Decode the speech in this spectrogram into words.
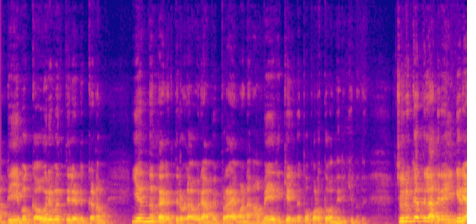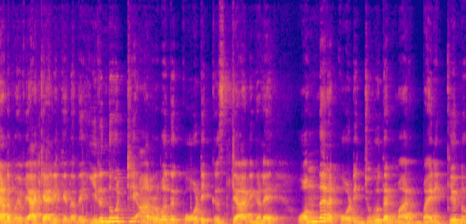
അതീവ ഗൗരവത്തിലെടുക്കണം എന്ന തരത്തിലുള്ള ഒരു അഭിപ്രായമാണ് അമേരിക്കയിൽ നിന്ന് ഇപ്പോൾ പുറത്തു വന്നിരിക്കുന്നത്. ചുരുക്കത്തിൽ അതിനെ ഇങ്ങനെയാണ് വ്യാഖ്യാനിക്കുന്നത്. ഇരുന്നൂറ്റി അറുപത് കോടി ക്രിസ്ത്യാനികളെ ഒന്നര കോടി ജൂതന്മാർ ഭരിക്കുന്നു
